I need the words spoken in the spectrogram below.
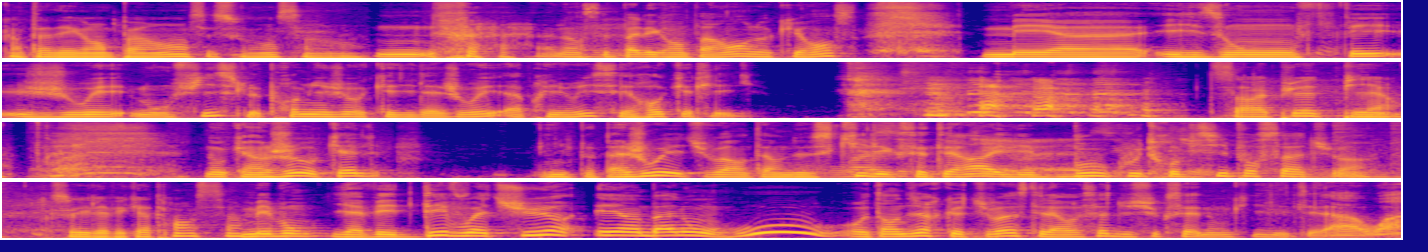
Quand t'as des grands-parents, c'est souvent ça. hein. non, c'est pas les grands-parents en l'occurrence, mais euh, ils ont fait jouer mon fils. Le premier jeu auquel il a joué, a priori, c'est Rocket League. Ça aurait pu être pire. Donc un jeu auquel il ne peut pas jouer, tu vois, en termes de skill, Ouais, etc. compliqué, il est ouais, beaucoup trop petit pour ça, tu vois. Soit il avait 4 ans, c'est ça Mais bon, il y avait des voitures et un ballon. Ouh Autant dire que tu vois, c'était la recette du succès. Donc il était là, waouh,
